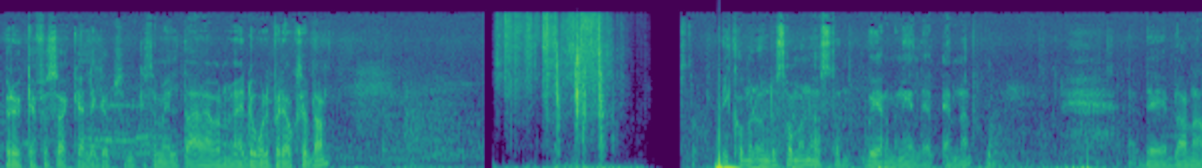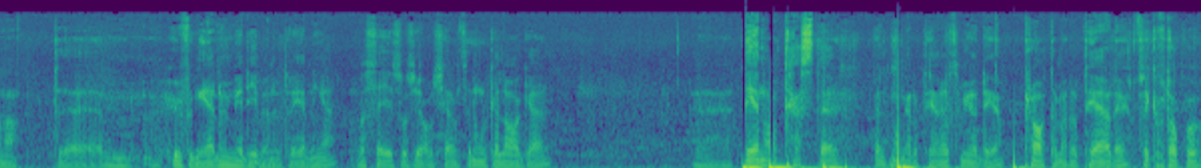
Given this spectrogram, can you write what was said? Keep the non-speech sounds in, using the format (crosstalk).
brukar försöka lägga upp så mycket som möjligt där även om jag är dålig på det också ibland. Vi kommer under sommaren och hösten gå igenom en hel del ämnen. Det är bland annat eh, hur fungerar det med medgivandeutredningar? Vad säger socialtjänsten, olika lagar? Eh, DNA-tester, väldigt många adopterade som gör det. Pratar med adopterade, försöker få tag på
